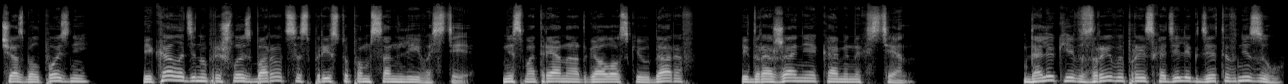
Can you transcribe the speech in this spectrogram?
Час был поздний, и Каладину пришлось бороться с приступом сонливости, несмотря на отголоски ударов и дрожание каменных стен. Далекие взрывы происходили где-то внизу,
